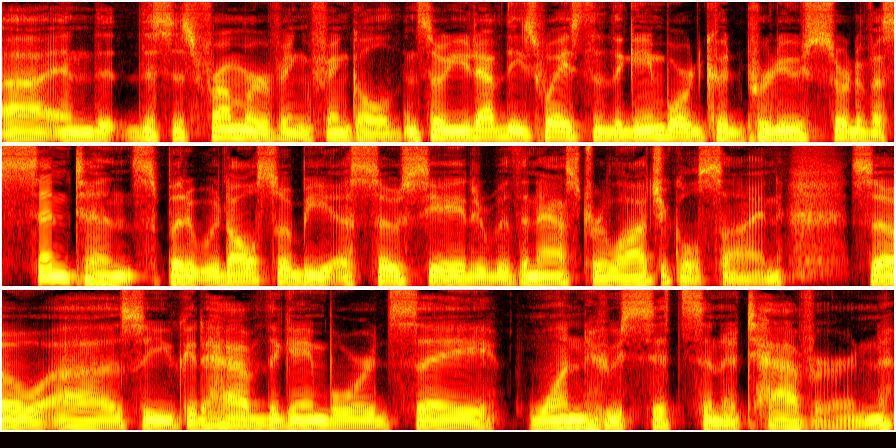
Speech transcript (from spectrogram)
Uh, and th- this is from Irving Finkel. And so, you'd have these ways that the game board could produce sort of a sentence, but it would also be associated with an astrological sign. So, uh, so you could have the game board say, "One who sits in a tavern,"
